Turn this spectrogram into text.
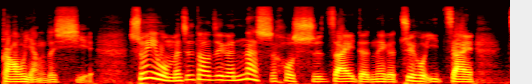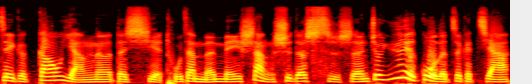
羔羊的血。所以，我们知道这个那时候十灾的那个最后一灾，这个羔羊呢的血涂在门楣上，使得死神就越过了这个家，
